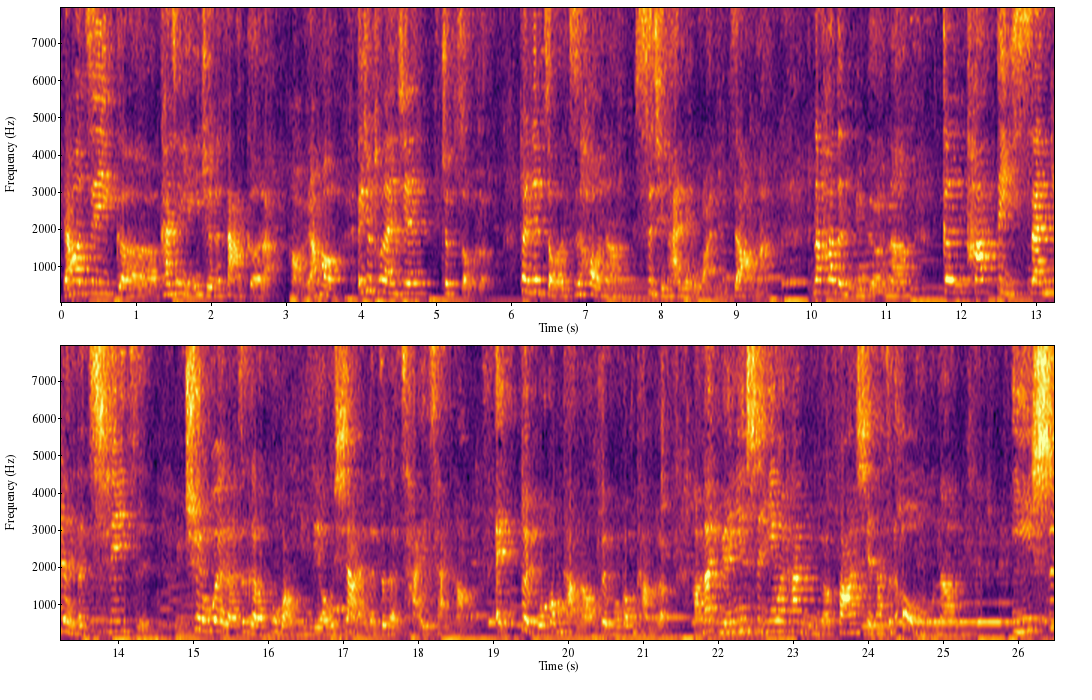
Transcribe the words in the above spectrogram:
然后这一个堪称演艺圈的大哥啦，好，然后哎，就突然间就走了，突然间走了之后呢，事情还没完，你知道吗？那他的女儿呢，跟他第三任的妻子，却为了这个顾宝明留下来的这个财产，哈，哎，对簿公堂哦，对簿公堂了。好，那原因是因为他女儿发现他这个后母呢，疑似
